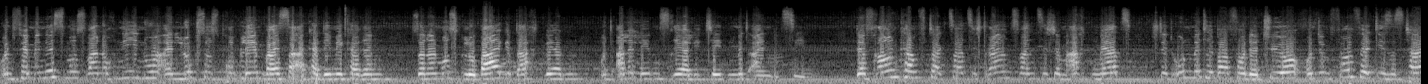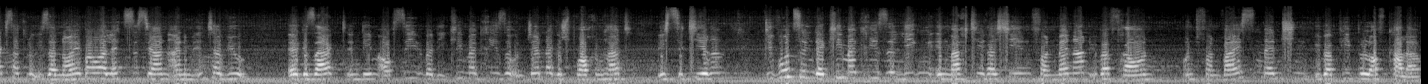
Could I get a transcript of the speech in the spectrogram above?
und Feminismus war noch nie nur ein Luxusproblem weißer Akademikerinnen, sondern muss global gedacht werden und alle Lebensrealitäten mit einbeziehen. Der Frauenkampftag 2023 am 8. März steht unmittelbar vor der Tür und im Vorfeld dieses Tags hat Luisa Neubauer letztes Jahr in einem Interview äh, gesagt, in dem auch sie über die Klimakrise und Gender gesprochen hat. Ich zitiere, die Wurzeln der Klimakrise liegen in Machthierarchien von Männern über Frauen und von weißen Menschen über People of Color.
